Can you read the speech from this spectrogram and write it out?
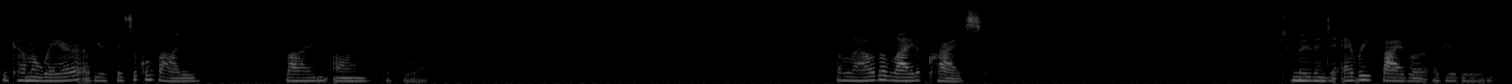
Become aware of your physical body lying on the floor. Allow the light of Christ to move into every fiber of your being.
